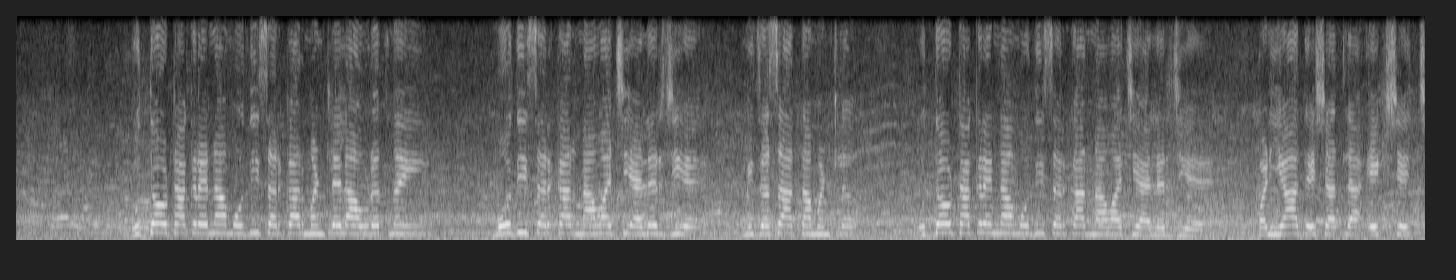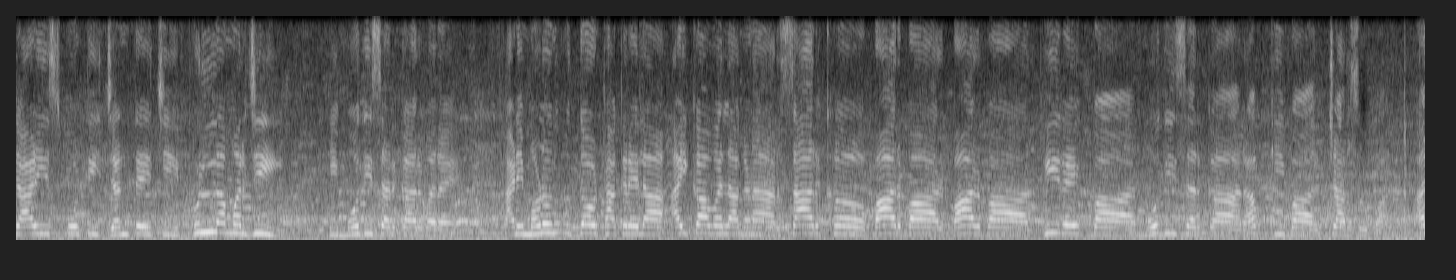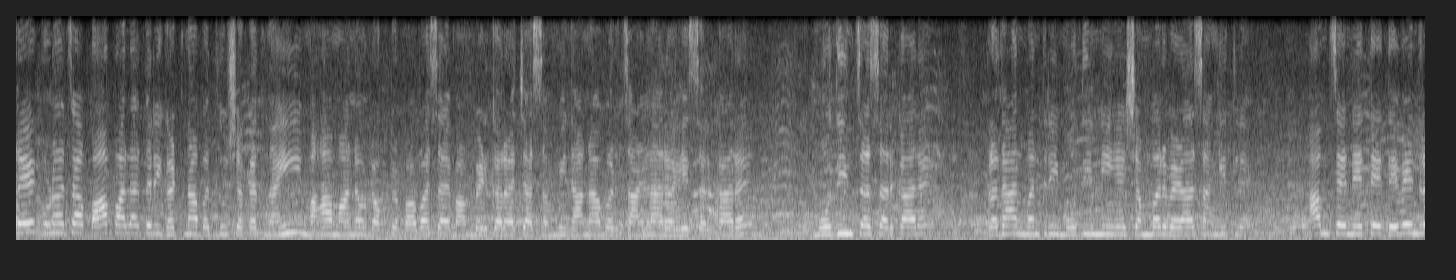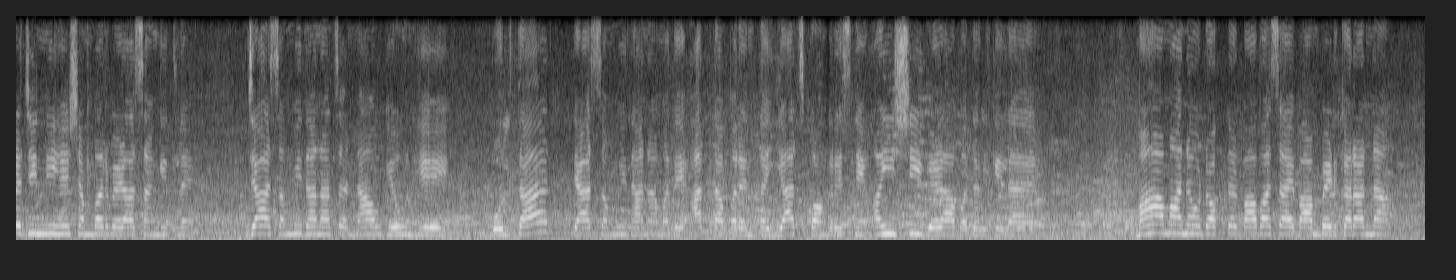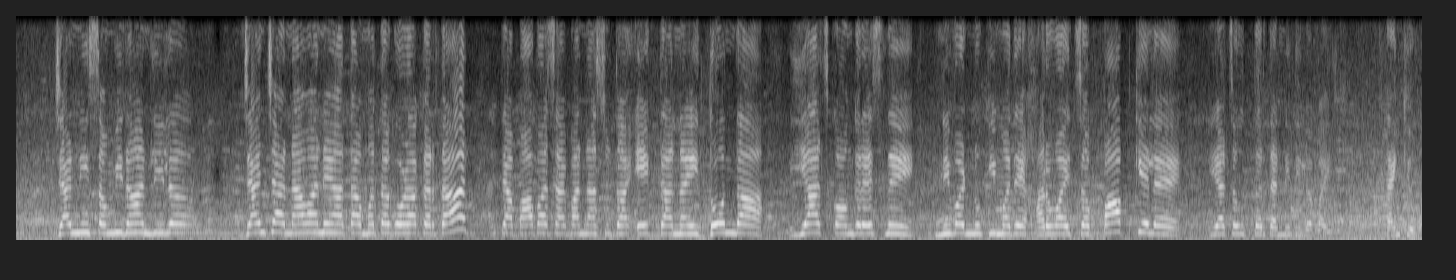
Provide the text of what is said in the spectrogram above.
उद्धव ठाकरेंना मोदी सरकार म्हटलेलं आवडत नाही. मोदी सरकार नावाची ॲलर्जी आहे. मी जसं आता म्हटलं उद्धव ठाकरेंना मोदी सरकार नावाची ॲलर्जी आहे. पण या देशातल्या एकशे चाळीस कोटी जनतेची फुल्ल मर्जी ही मोदी सरकारवर आहे. आणि म्हणून उद्धव ठाकरेला ऐकावं लागणार. सारखं बार बार बार बार फिर एक बार मोदी सरकार अब की बार चार सो पार अरे कुणाचा बाप आला तरी घटना बदलू शकत नाही. महामानव डॉक्टर बाबासाहेब आंबेडकराच्या संविधानावर चालणारं हे सरकार आहे. मोदींचं सरकार आहे. प्रधानमंत्री मोदींनी हे शंभर वेळा सांगितले. आमचे नेते देवेंद्रजींनी हे शंभर वेळा सांगितलं. ज्या संविधानाचं नाव घेऊन हे बोलतात. त्या संविधानामध्ये आत्तापर्यंत याच काँग्रेसने ऐंशी वेळा बदल केला आहे महामानव डॉक्टर बाबासाहेब आंबेडकरांना ज्यांनी संविधान लिहिलं ज्यांच्या नावाने आता मतं गोळा करतात त्या बाबासाहेबांना सुद्धा एकदा नाही दोनदा याच काँग्रेसने निवडणुकीमध्ये हरवायचं पाप केलं आहे याचं उत्तर त्यांनी दिलं पाहिजे. थँक्यू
